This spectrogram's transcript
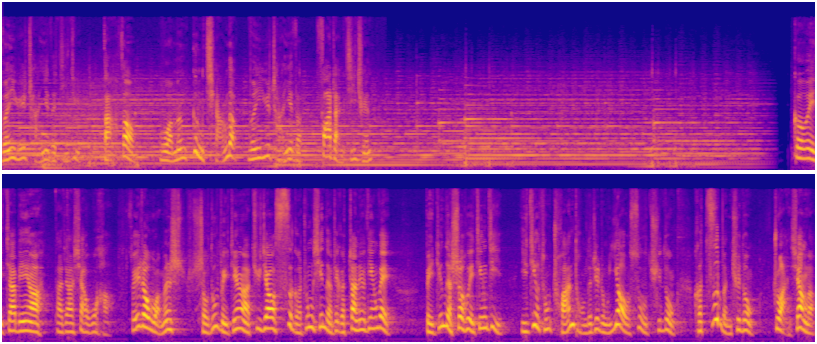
文娱产业的集聚，打造我们更强的文娱产业的发展集群。各位嘉宾啊，大家下午好。随着我们首都北京啊聚焦四个中心的这个战略定位，北京的社会经济。已经从传统的这种要素驱动和资本驱动，转向了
